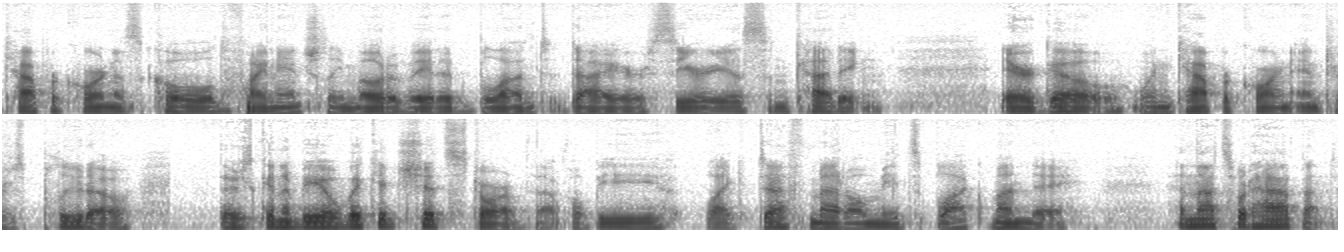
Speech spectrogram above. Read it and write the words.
Capricorn is cold, financially motivated, blunt, dire, serious, and cutting. Ergo, when Capricorn enters Pluto, there's going to be a wicked shitstorm that will be like death metal meets Black Monday. And that's what happened.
